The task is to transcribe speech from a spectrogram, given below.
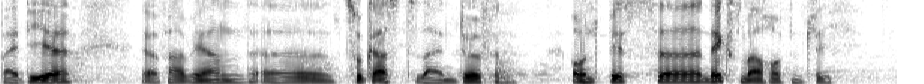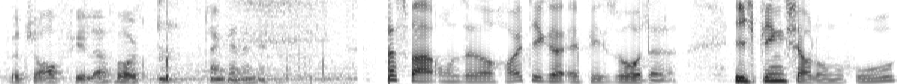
bei dir, ja, Fabian, äh, zu Gast sein dürfen. Und bis äh, nächstes Mal hoffentlich. Ich wünsche auch viel Erfolg. Danke, danke. Das war unsere heutige Episode. Ich bin Xiaolong Hu,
